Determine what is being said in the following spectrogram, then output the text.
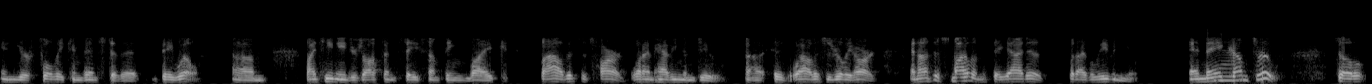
and you're fully convinced of it, they will. Um, my teenagers often say something like, "Wow, this is hard. What I'm having them do uh, is wow, this is really hard." And I'll just smile at them and say, "Yeah, it is, but I believe in you," and they Yeah. come through. So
